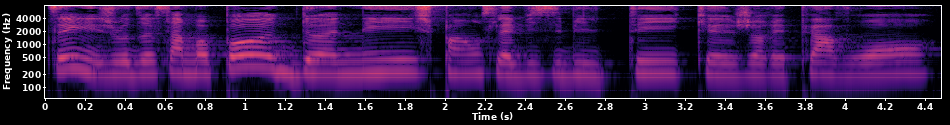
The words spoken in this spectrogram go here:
tu sais, je veux dire, ça m'a pas donné, je pense, la visibilité que j'aurais pu avoir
